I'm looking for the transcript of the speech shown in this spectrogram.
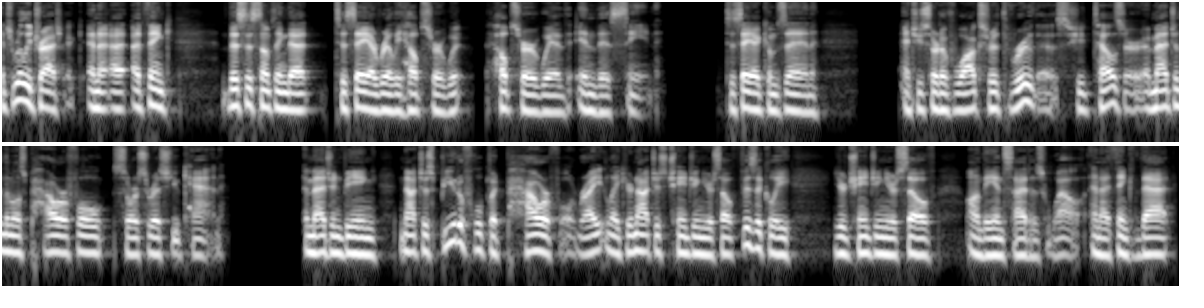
It's really tragic. And I, I think this is something that Tissaia really helps her with, helps her with in this scene. Tissaia comes in and she sort of walks her through this. She tells her, imagine the most powerful sorceress you can imagine being not just beautiful, but powerful, right? Like you're not just changing yourself physically, you're changing yourself on the inside as well. And I think that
